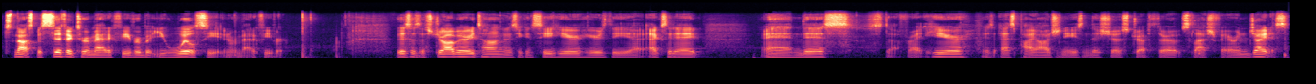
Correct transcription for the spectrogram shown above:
it's not specific to rheumatic fever, but you will see it in rheumatic fever. This is a strawberry tongue, and as you can see here, here's the uh, exudate, and this stuff right here is S. pyogenes, and this shows strep throat slash pharyngitis.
